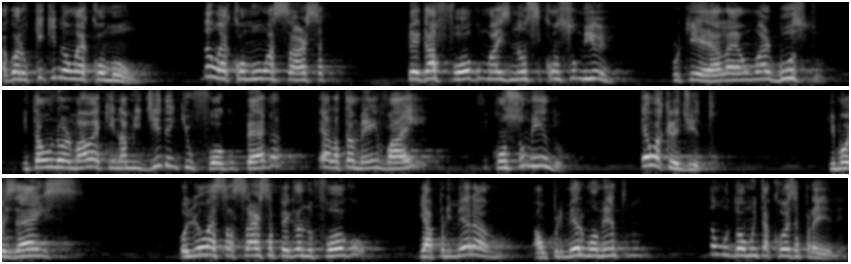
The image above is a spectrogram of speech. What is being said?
Agora, o que, que não é comum? Não é comum a sarça pegar fogo, mas não se consumir, porque ela é um arbusto. Então o normal é que na medida em que o fogo pega, ela também vai se consumindo. Eu acredito que Moisés olhou essa sarça pegando fogo e a primeira, ao primeiro momento não mudou muita coisa para ele.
